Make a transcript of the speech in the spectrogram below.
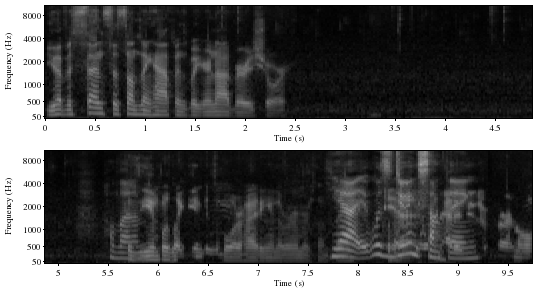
you have a sense that something happens, but you're not very sure. Hold on. Because the imp was like invisible or hiding in the room or something. Yeah, it was Yeah, doing it something. in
